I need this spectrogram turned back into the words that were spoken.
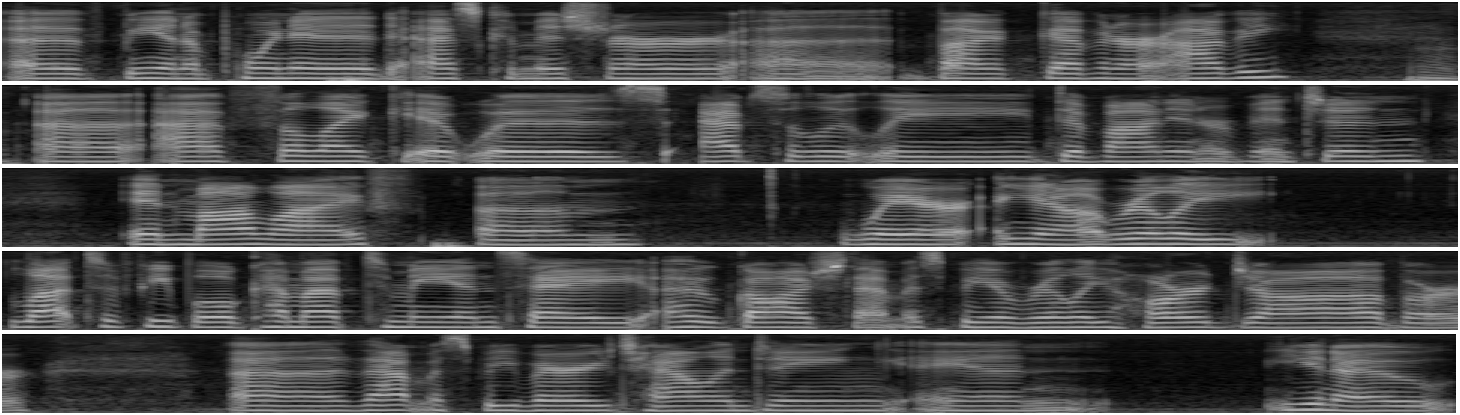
of being appointed as commissioner uh, by Governor Ivey. Uh, I feel like it was absolutely divine intervention in my life um, where, you know, really lots of people come up to me and say, oh gosh, that must be a really hard job or uh, that must be very challenging. And, you know,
